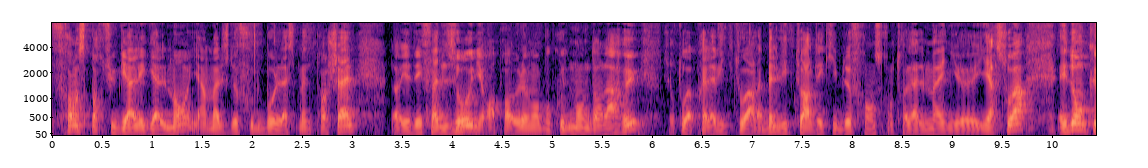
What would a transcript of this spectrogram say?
France-Portugal également. Il y a un match de football la semaine prochaine. Alors il y a des fan zones, il y aura probablement beaucoup de monde dans la rue, surtout après la victoire, la belle victoire de l'équipe de France contre l'Allemagne hier soir. Et donc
